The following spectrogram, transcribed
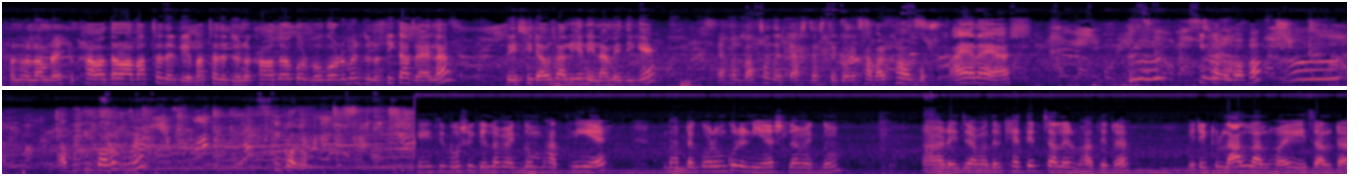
এখন হলো আমরা একটু খাওয়া দাওয়া বাচ্চাদেরকে বাচ্চাদের জন্য খাওয়া দাওয়া করব। গরমের জন্য টিকা যায় না তো এসিটাও চালিয়ে নিলাম এদিকে। এখন বাচ্চাদেরকে আস্তে আস্তে করে খাবার খাওয়াবো। আয়া না আস। কি করো বাবা? আপনি কি করো তুমি? কি করো? এই যে বসে গেলাম একদম ভাত নিয়ে। ভাতটা গরম করে নিয়ে আসলাম একদম। আর এই যে আমাদের ক্ষেতের চালের ভাত এটা। এটা একটু লাল লাল হয় এই চালটা।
